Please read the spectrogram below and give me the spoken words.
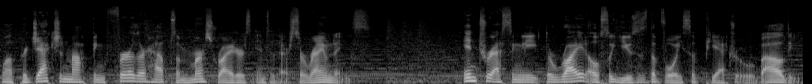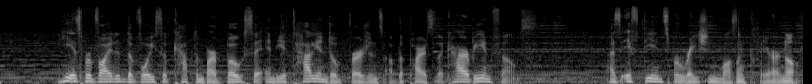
while projection mapping further helps immerse riders into their surroundings. Interestingly, the ride also uses the voice of Pietro Ubaldi. He has provided the voice of Captain Barbossa in the Italian dub versions of the Pirates of the Caribbean films, as if the inspiration wasn't clear enough.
